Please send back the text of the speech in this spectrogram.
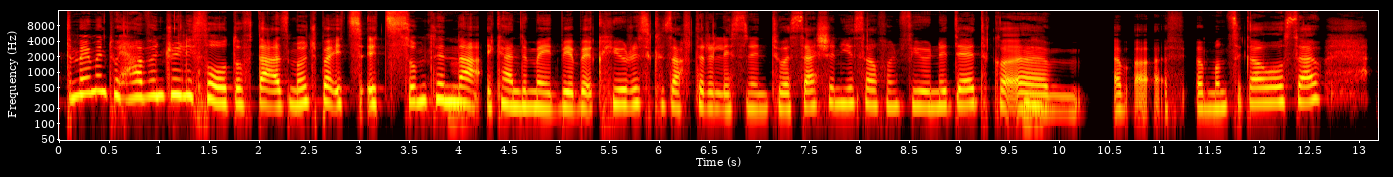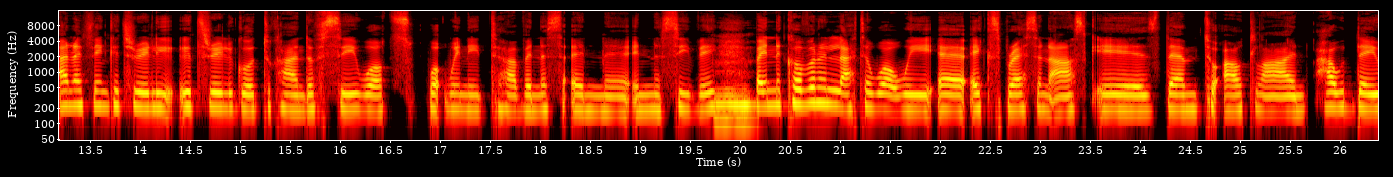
At the moment, we haven't really thought of that as much, but it's it's something that it kind of made me a bit curious because after listening to a session yourself and Fiona did a um, a, a, a a month ago or so, and I think it's really it's really good to kind of see what's what we need to have in a in a, in a CV. Mm. But in the covering letter, what we uh, express and ask is them to outline how they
